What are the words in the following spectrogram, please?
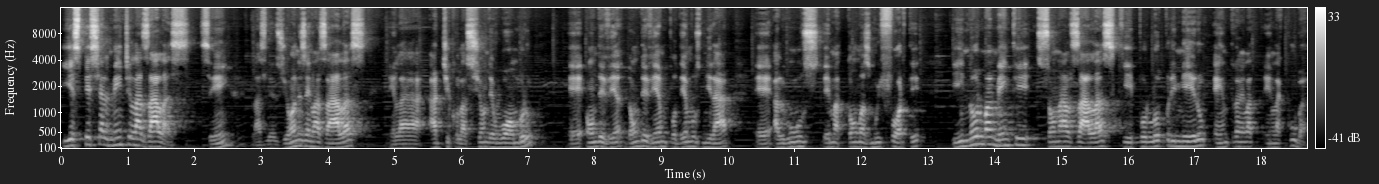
e especialmente las alas, sim. As lesões em las alas en la articulação do ombro, é, onde, onde podemos mirar é, alguns hematomas muito fortes e normalmente são as alas que por lo primeiro entram em la, em la cuba,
